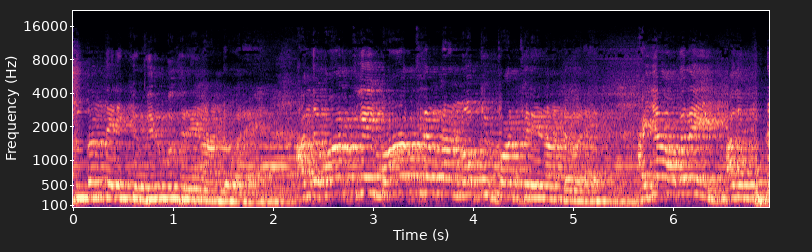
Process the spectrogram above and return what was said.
சுதந்திரிக்க விரும்புகிறேன் ஆண்டவரே. அந்த வார்த்தையை மாத்திரம் நான் நோக்கி பார்க்கிறேன் ஆண்டவரே. ஐயா அவரை அது புட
